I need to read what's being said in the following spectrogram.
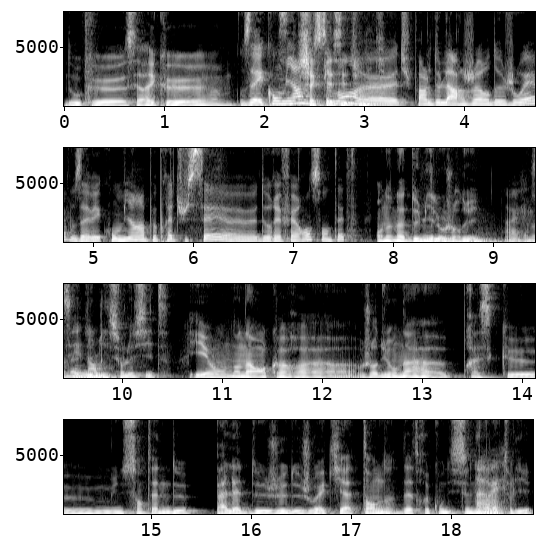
Donc euh, c'est vrai que Vous avez combien Chaque pièce justement est unique. euh, Tu parles de largeur de jouets. Vous avez combien à peu près, tu sais, euh, de références en tête? On en a 2000 aujourd'hui, on en a énorme. 2000 sur le site et on en a encore euh, aujourd'hui on a euh, presque une centaine de palettes de jeux de jouets qui attendent d'être conditionnés Ah à ouais. l'atelier.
